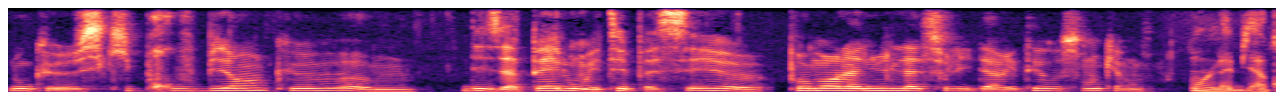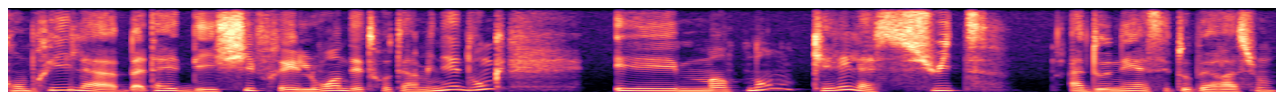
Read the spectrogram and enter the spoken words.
Donc, euh, ce qui prouve bien que euh, des appels ont été passés euh, pendant la nuit de la solidarité au 115. On l'a bien compris, la bataille des chiffres est loin d'être terminée donc. Et maintenant, quelle est la suite à donner à cette opération?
